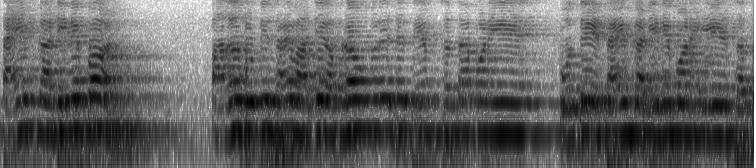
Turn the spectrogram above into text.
ટાઈમ કાઢીને પણ પાલનપુરથી સાહેબ આજે અપડાઉન કરે છે, તેમ છતાં પણ એ પોતે ટાઈમ કાઢીને પણ એ સતત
